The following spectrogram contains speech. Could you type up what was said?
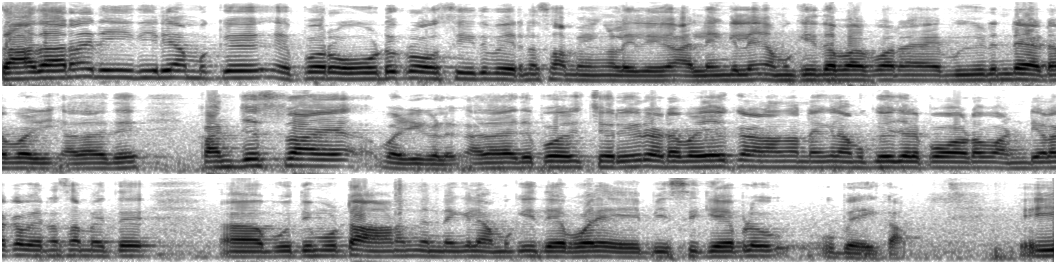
സാധാരണ രീതിയിൽ നമുക്ക് ഇപ്പോൾ റോഡ് ക്രോസ് ചെയ്ത് വരുന്ന സമയങ്ങളിൽ അല്ലെങ്കിൽ നമുക്ക് ഇത് പറഞ്ഞ വീടിന്റെ ഇടവഴി അതായത് കൺജസ്റ്റഡ് ആയ വഴികൾ അതായത് ഇപ്പോൾ ചെറിയൊരു ഇടവഴിയൊക്കെ ആണെന്നുണ്ടെങ്കിൽ നമുക്ക് ചിലപ്പോൾ അവിടെ വണ്ടികളൊക്കെ വരുന്ന സമയത്ത് ബുദ്ധിമുട്ടാണെന്നുണ്ടെങ്കിൽ നമുക്ക് ഇതേപോലെ എ ബി സി കേബിൾ ഉപയോഗിക്കാം. ഈ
